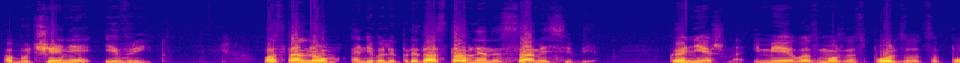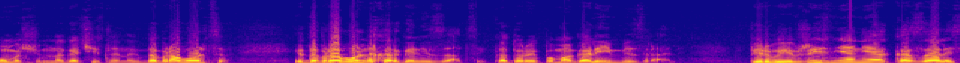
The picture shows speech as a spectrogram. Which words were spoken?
обучения ивриту. В остальном они были предоставлены сами себе. Конечно, имея возможность пользоваться помощью многочисленных добровольцев и добровольных организаций, которые помогали им в Израиле. Впервые в жизни они оказались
